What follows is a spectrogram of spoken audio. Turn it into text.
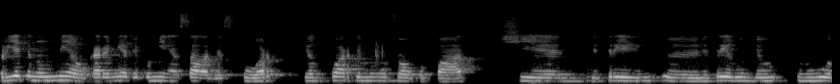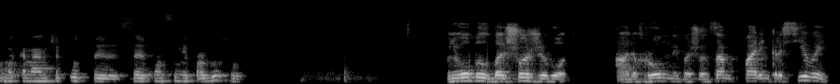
Prietenul meu care merge cu mine în sala de sport, el foarte mult s-a ocupat și de trei, de trei luni de în urmă, când a început să consume produsul, у него был большой живот, огромный большой. Он сам парень красивый,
